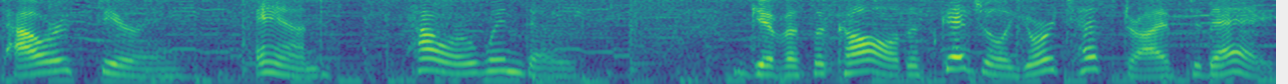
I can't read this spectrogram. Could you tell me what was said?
power steering, and power windows. Give us a call to schedule your test drive today.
